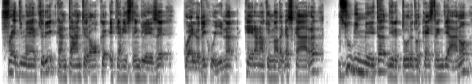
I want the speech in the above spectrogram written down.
Freddie Mercury, cantante rock e pianista inglese, quello dei Queen, che era nato in Madagascar, Zubin Mehta, direttore d'orchestra indiano,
